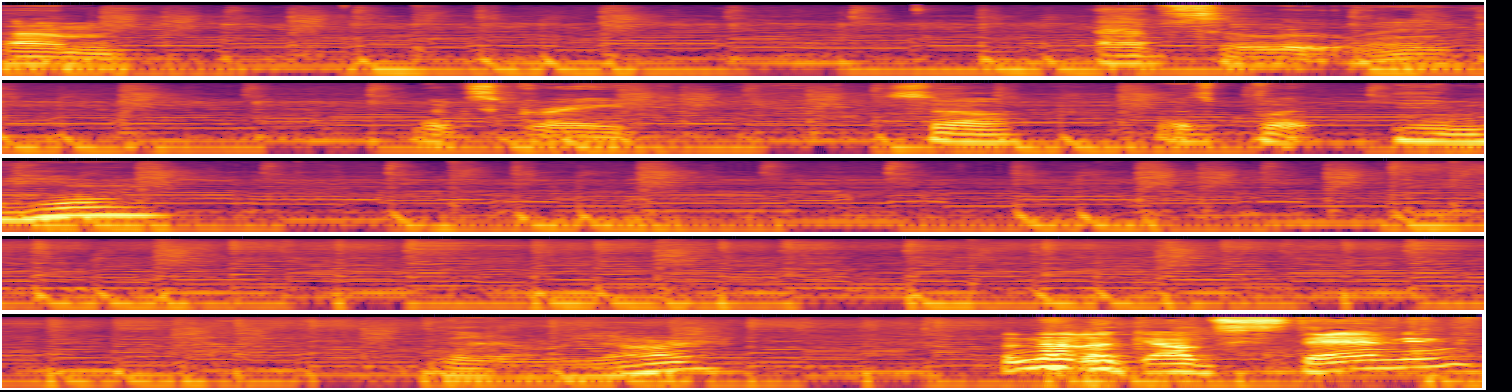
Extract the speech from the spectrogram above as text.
Um, absolutely. Looks great. So, let's put him here. There we are. Doesn't that look outstanding?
